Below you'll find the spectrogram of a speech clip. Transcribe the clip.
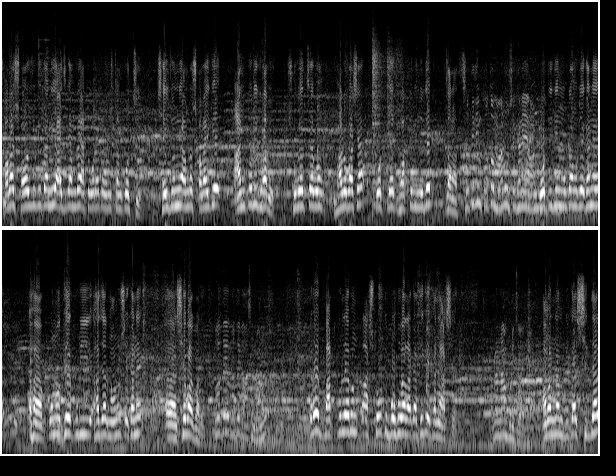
সবার সহযোগিতা নিয়ে আজকে আমরা এত বড় একটা অনুষ্ঠান করছি। সেই জন্য আমরা সবাইকে আন্তরিকভাবে শুভেচ্ছা এবং ভালোবাসা প্রত্যেক ভক্তবৃন্দদের জানাচ্ছি। প্রতিদিন কত মানুষ এখানে প্রতিদিন মোটামুটি এখানে হ্যাঁ, পনেরো থেকে কুড়ি হাজার মানুষ এখানে সেবা করে। এবার বাটকুলা এবং পার্শ্ববর্তী বহু এলাকা থেকে এখানে আসে। আপনার নাম পরিচয়? আমার নাম বিকাশ শিকদার।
